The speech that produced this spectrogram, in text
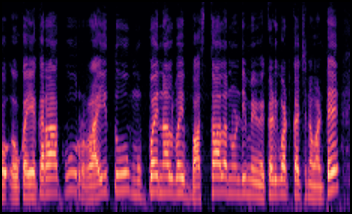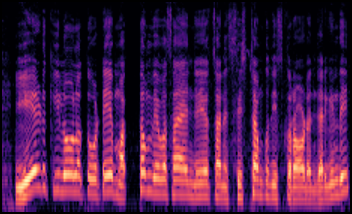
ఒక- ఒక ఎకరాకు రైతు ముప్పై నలభై బస్తాల నుండి మేము ఎక్కడికి పట్టుకొచ్చినామంటే ఏడు కిలోలతోటే మొత్తం వ్యవసాయం చేయొచ్చు అనే సిస్టమ్కు తీసుకురావడం జరిగింది.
